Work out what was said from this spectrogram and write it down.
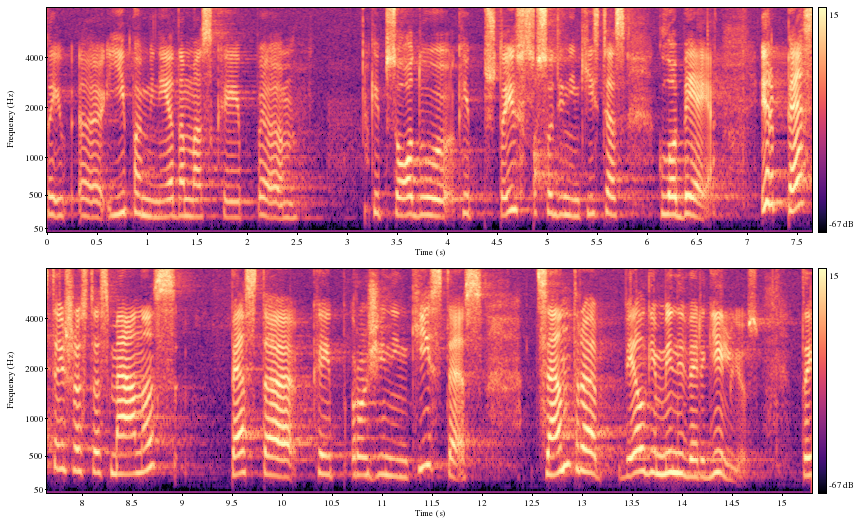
taip, e, jį paminėdamas kaip kaip sodų, kaip štai sodininkystės globėja. Ir pesta išrastas menas, pesta kaip rožininkystės centrą vėlgi mini Vergilijus. Tai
